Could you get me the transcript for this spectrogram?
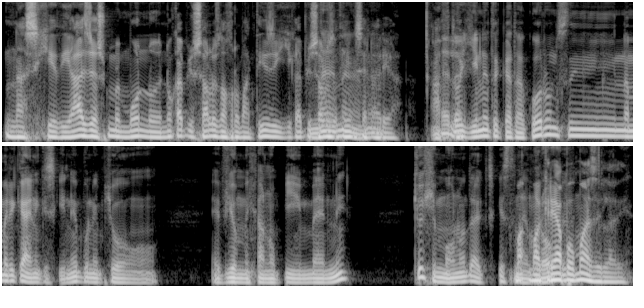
να σχεδιάζει, ας πούμε, μόνο ενώ κάποιος άλλος να χρωματίζει και κάποιος ναι, άλλο να ναι, σενάρια. Ναι. Αυτό Έλα. γίνεται κατά κόρον στην Αμερικάνικη σκηνή που είναι πιο βιομηχανοποιημένη. Και όχι μόνο, εντάξει, και στην Μα, Μακριά από εμάς δηλαδή.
